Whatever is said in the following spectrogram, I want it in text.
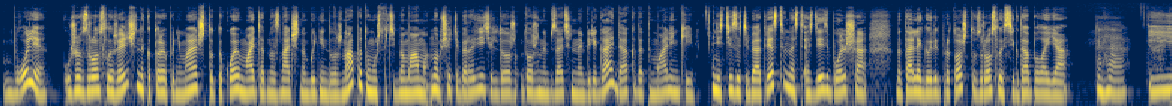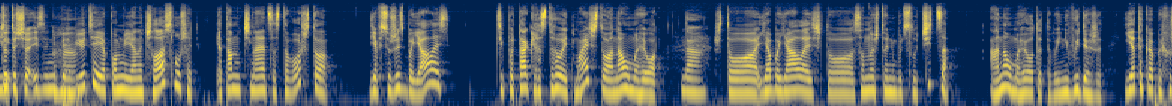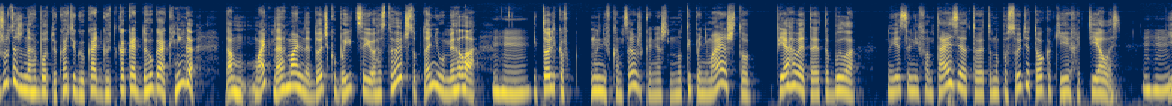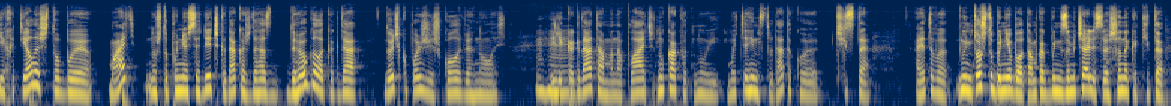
боли уже взрослой женщины, которая понимает, что такой мать однозначно быть не должна, потому что тебя мама, ну вообще тебя родитель должен, должен обязательно оберегать, да, когда ты маленький, нести за тебя ответственность, а здесь больше Наталья говорит про то, что взрослой всегда была я. И И тут еще, извини, Ага. перебью тебя, я помню, я начала слушать, и там начинается с того, что я всю жизнь боялась, типа, так расстроить мать, что она умрет. да, что я боялась, что со мной что-нибудь случится, а она умрет этого и не выдержит. И я такая прихожу даже на работу, и Катя говорю, Катя, говорит, какая-то другая книга, там мать нормальная, дочка боится ее расстроить, чтобы та не умерла. Мгм. И только, в- ну не в конце уже, конечно, но ты понимаешь, что первое-то это было, ну если не фантазия, то это, ну по сути, то, как ей хотелось. Мгм. Ей хотелось, чтобы мать, ну, чтобы у нее сердечко, да, каждый раз дрогало, когда дочка позже из школы вернулась. Мгм. Или когда там она плачет, ну как вот, ну и материнство, да, такое чистое. А этого, ну не то чтобы не было, там как бы не замечали совершенно какие-то,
